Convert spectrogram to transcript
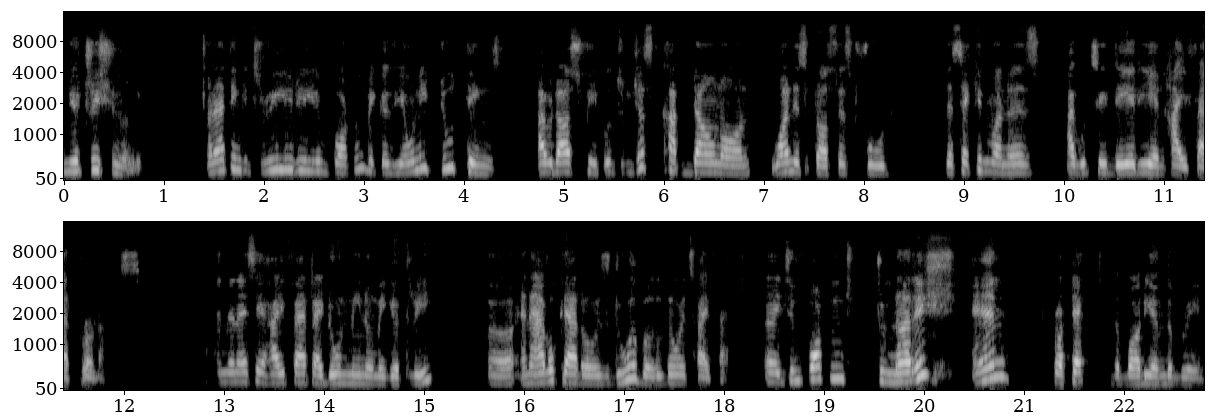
nutritionally. And I think it's really, really important because the only two things I would ask people to just cut down on one is processed food, the second one is, I would say, dairy and high fat products. And when I say high fat, I don't mean omega 3. Uh, an avocado is doable, though it's high fat. Uh, it's important to nourish and protect the body and the brain.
